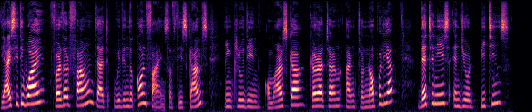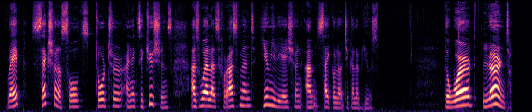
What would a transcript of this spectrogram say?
The ICTY further found that within the confines of these camps, including Omarska, Keraterm, and Trnopolje, detainees endured beatings, rape, sexual assaults, torture, and executions, as well as harassment, humiliation, and psychological abuse. The world learned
